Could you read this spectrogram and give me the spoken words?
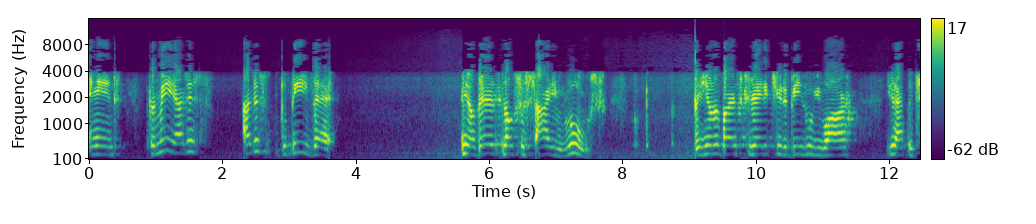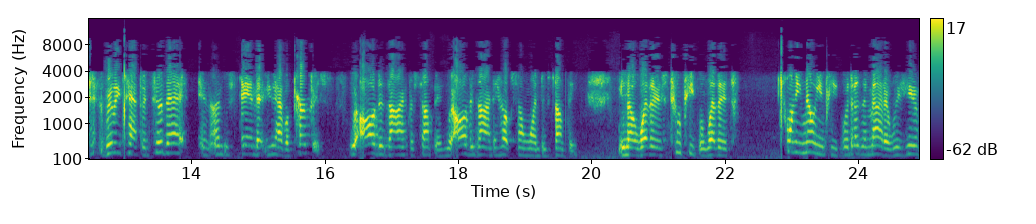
And for me, I just I just believe that you know there's no society rules the universe created you to be who you are. You have to t- really tap into that and understand that you have a purpose. We're all designed for something. We're all designed to help someone do something. You know, whether it's two people, whether it's 20 million people, it doesn't matter. We're here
